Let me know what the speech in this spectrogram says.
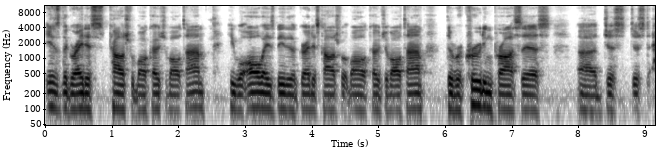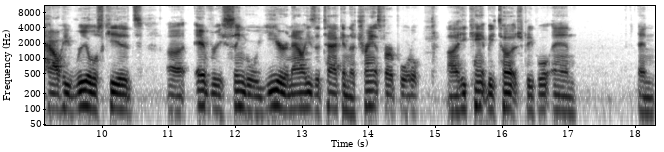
is the greatest college football coach of all time. He will always be the greatest college football coach of all time. The recruiting process, uh, just just how he reels kids uh, every single year. Now he's attacking the transfer portal. Uh, he can't be touched, people, and and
